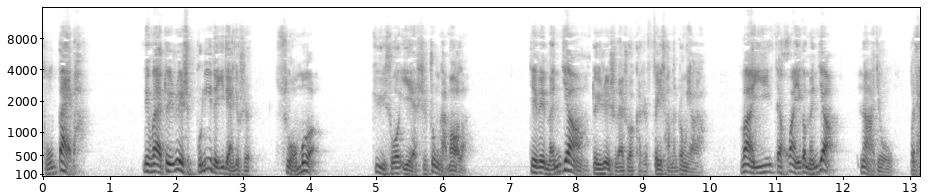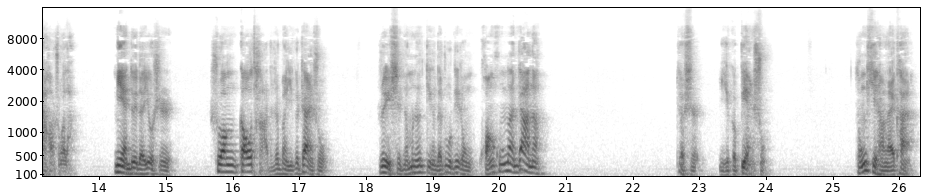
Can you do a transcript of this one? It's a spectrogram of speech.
不败吧。另外，对瑞士不利的一点就是索莫，据说也是重感冒了。这位门将对瑞士来说可是非常的重要呀，万一再换一个门将，那就不太好说了。面对的又是双高塔的这么一个战术，瑞士能不能顶得住这种狂轰乱炸呢？这是一个变数。总体上来看，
